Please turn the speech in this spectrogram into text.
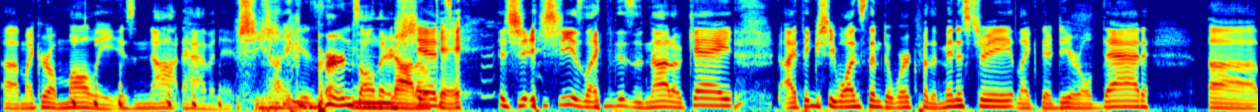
uh, my girl Molly, is not having it. She like She burns all their not shit. okay. She she is like, this is not okay. I think she wants them to work for the ministry, like their dear old dad. Uh,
